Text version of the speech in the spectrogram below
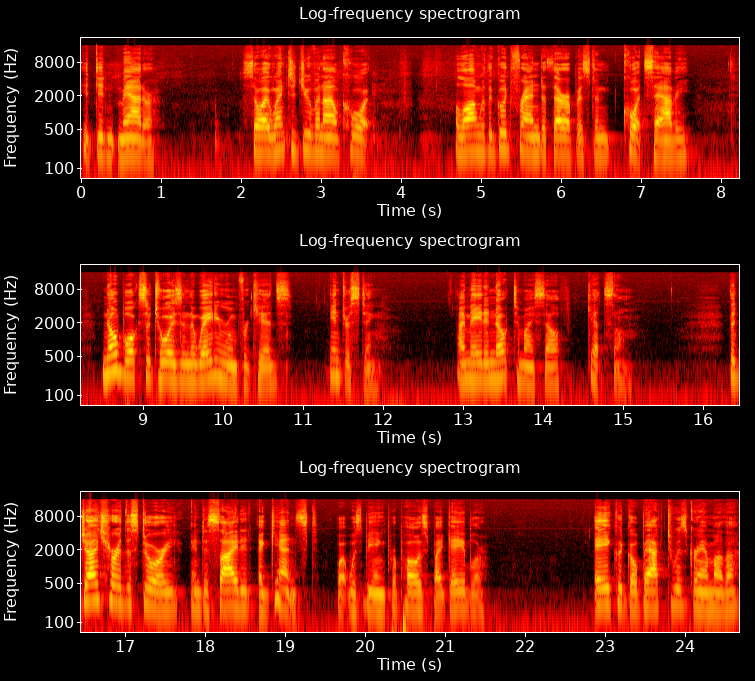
It didn't matter. So I went to juvenile court, along with a good friend, a therapist, and court savvy. No books or toys in the waiting room for kids. Interesting. I made a note to myself get some. The judge heard the story and decided against what was being proposed by Gaebler. A could go back to his grandmother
